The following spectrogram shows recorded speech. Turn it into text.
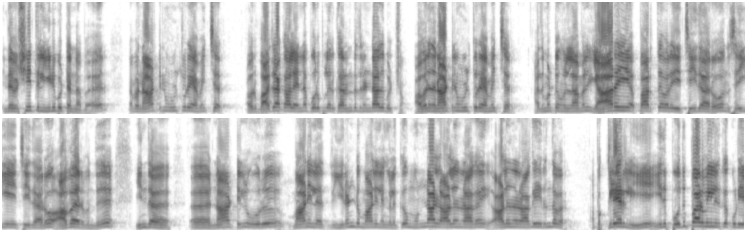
இந்த விஷயத்தில் ஈடுபட்ட நபர் நம்ம நாட்டின் உள்துறை அமைச்சர் அவர் பாஜகவில் என்ன பொறுப்பில் இருக்காருன்றது ரெண்டாவது பட்சம். அவர் இந்த நாட்டின் உள்துறை அமைச்சர். அது மட்டும் இல்லாமல் யாரை பார்த்து அவரை செய்தாரோ அந்த செய்கையை செய்தாரோ அவர் வந்து இந்த நாட்டில் ஒரு மாநில இரண்டு மாநிலங்களுக்கு முன்னாள் ஆளுநராக ஆளுநராக இருந்தவர். அப்போ கிளியர்லி இது பொது பார்வையில் இருக்கக்கூடிய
